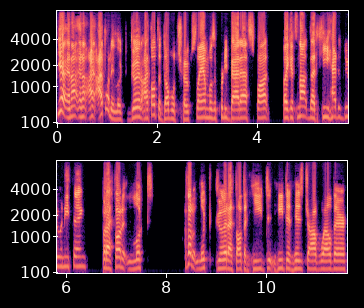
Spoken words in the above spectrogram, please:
Yeah, and I and I, I thought he looked good. I thought the double choke slam was a pretty badass spot. Like it's not that he had to do anything, but I thought it looked I thought it looked good. I thought that he did he did his job well there.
